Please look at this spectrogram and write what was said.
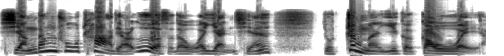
想当初差点饿死的我，眼前有这么一个高位呀！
